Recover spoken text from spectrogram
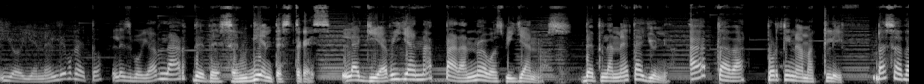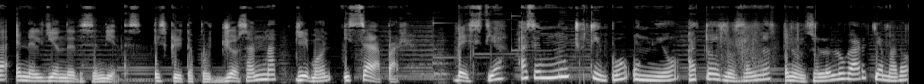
y hoy en el libreto les voy a hablar de Descendientes 3, la guía villana para nuevos villanos, de Planeta Junior, adaptada por Tina McCliff, basada en el guion de Descendientes, escrito por Josan McGibbon y Sarah Parry. Bestia hace mucho tiempo unió a todos los reinos en un solo lugar llamado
